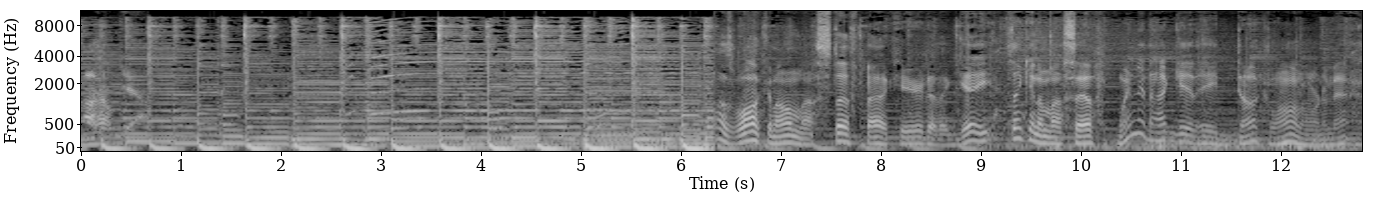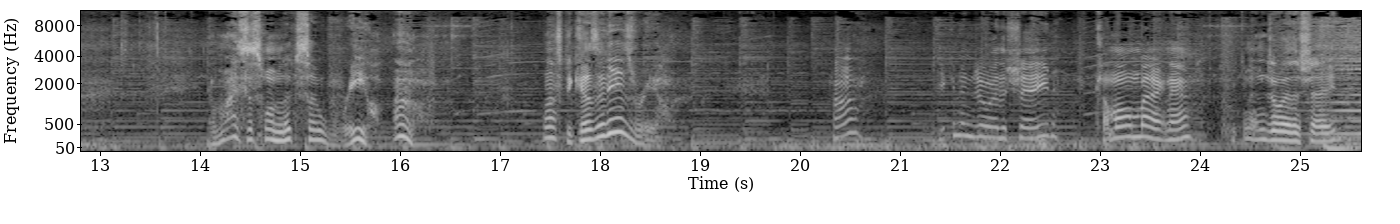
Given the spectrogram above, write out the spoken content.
I'll help you out. Was walking all my stuff back here to the gate, thinking to myself, when did I get a duck lawn ornament? And why does this one look so real? Oh, well, that's because it is real. Huh? You can enjoy the shade. Come on back now. You can enjoy the shade.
